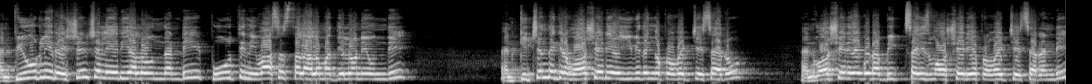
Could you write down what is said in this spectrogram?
and purely residential ఏరియాలో ఉందండి. పూర్తి నివాస స్థలాల మధ్యలోనే ఉంది. అండ్ కిచెన్ దగ్గర వాష్ ఏరియా ఈ విధంగా ప్రొవైడ్ చేశారు. అండ్ వాష్ ఏరియా కూడా big size wash area provide చేశారండి.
